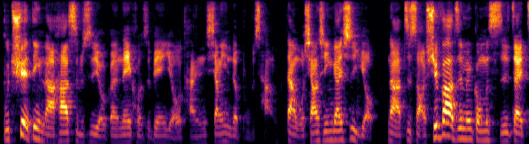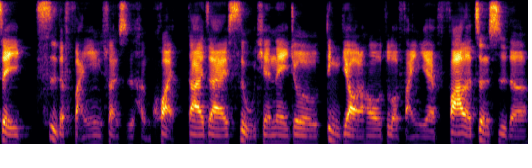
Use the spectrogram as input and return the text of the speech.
不确定啦，他是不是有跟 Neko 这边有谈相应的补偿？但我相信应该是有。那至少 Shift 这边公司在这一次的反应算是很快，大概在四五天内就定调，然后做了反应，也发了正式的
